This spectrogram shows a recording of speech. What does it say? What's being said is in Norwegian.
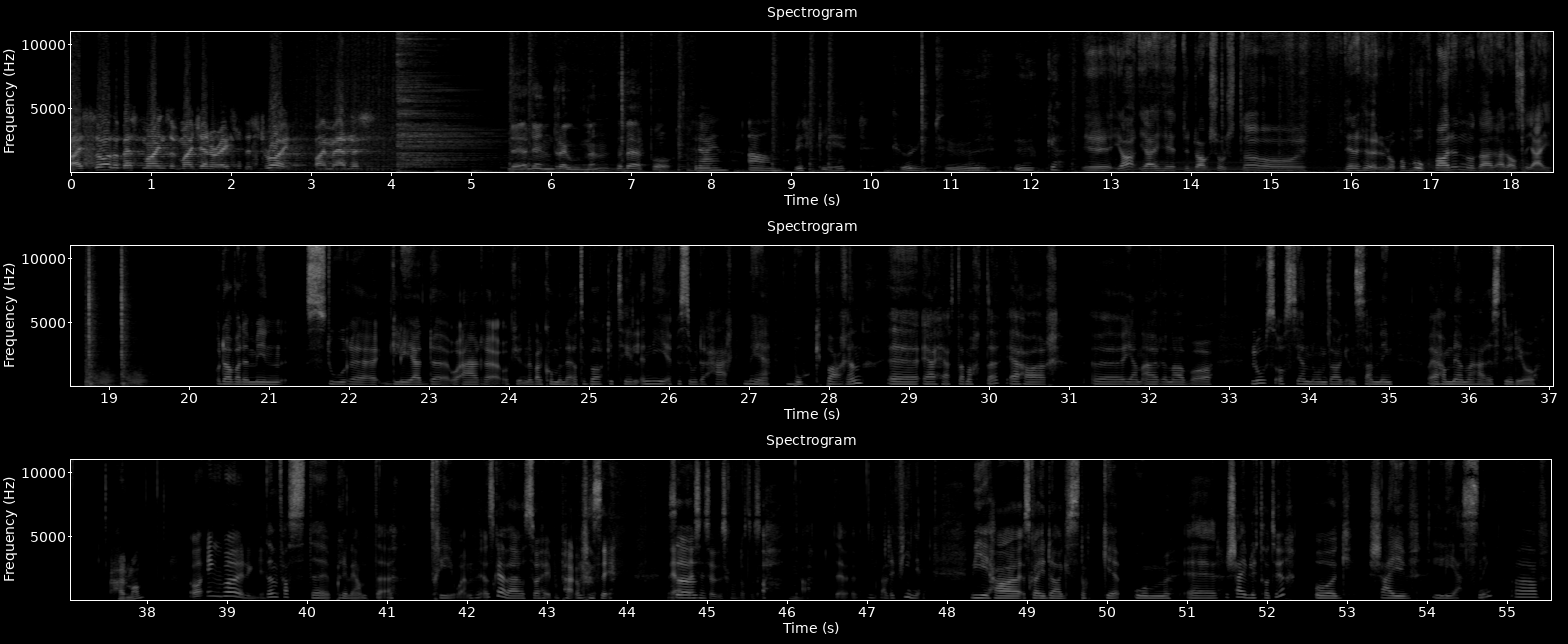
I saw the best minds of my generation destroyed by madness. Det er den drømmen vi bærer på. Fra en annen virkelighet. Kulturuke. Eh, ja, jeg heter Dag Solstad, og dere hører nå på Bokbaren, og der er altså jeg. Og da var det min store glede og ære å kunne velkommen dere tilbake til en ny episode her med Bokbaren. Eh, jeg heter Marte. Jeg har eh, igjen æren av å lose oss gjennom dagens sending, og jeg har med meg her i studio Herman? Og Ingeborg. den faste, briljante trioen. Jeg skal være så høy på pæren å si. Ja, Så- det syns jeg du skal få lov til å si. Ja, det er en veldig fin gjeng. Vi har, skal i dag snakke om eh, skeiv litteratur og skeiv lesning av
